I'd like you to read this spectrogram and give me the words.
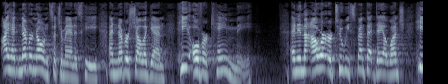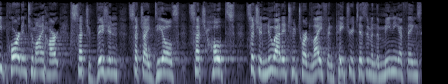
I had never known such a man as he, and never shall again. He overcame me. And in the hour or two we spent that day at lunch, he poured into my heart such vision, such ideals, such hopes, such a new attitude toward life and patriotism and the meaning of things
